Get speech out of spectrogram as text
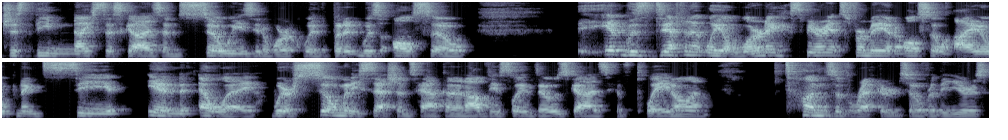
just the nicest guys and so easy to work with. But it was also it was definitely a learning experience for me and also eye opening to see in LA where so many sessions happen. And obviously, those guys have played on tons of records over the years,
